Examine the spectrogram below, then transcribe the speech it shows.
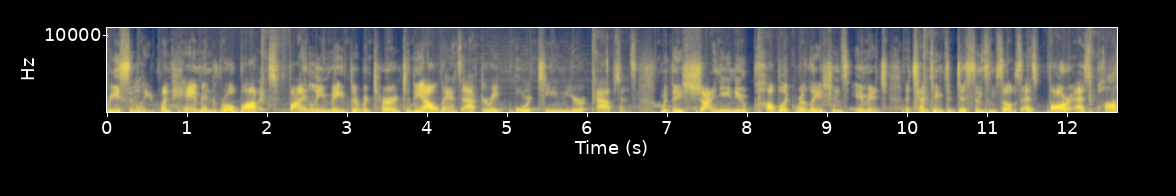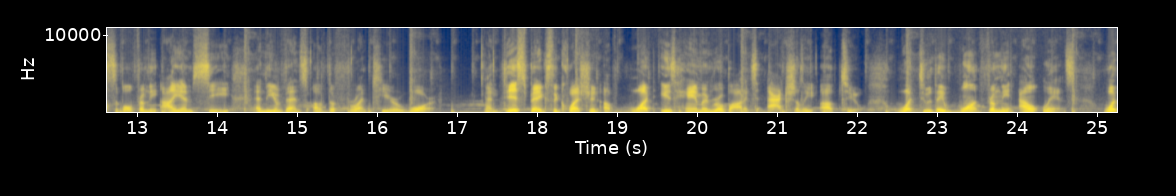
recently when Hammond Robotics finally made their return to the Outlands after a 14 year absence, with a shiny new public relations image attempting to distance themselves as far as possible from the IMC and the events of the Frontier War. And this begs the question of what is Hammond Robotics actually up to? What do they want from the Outlands? What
